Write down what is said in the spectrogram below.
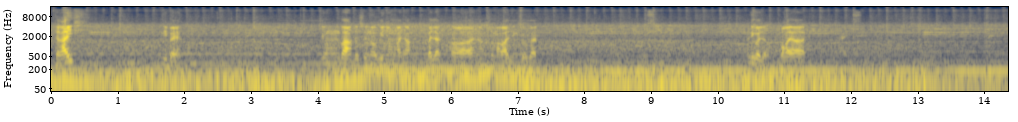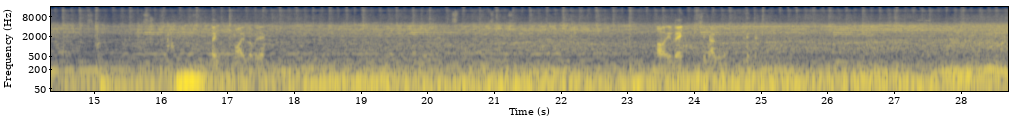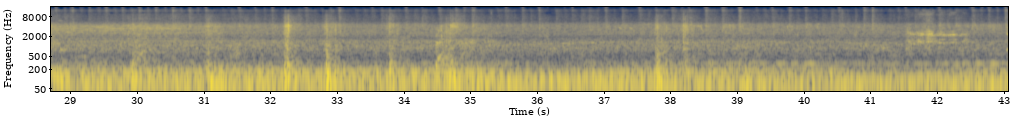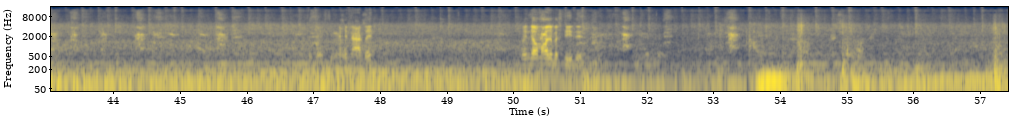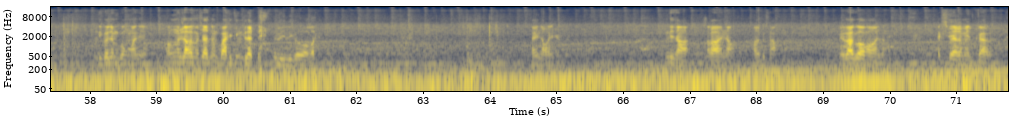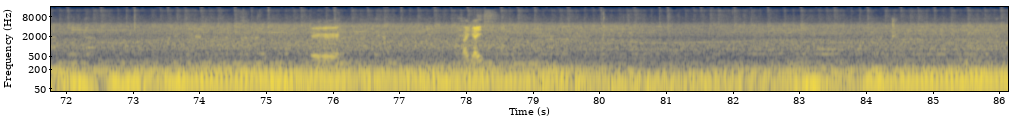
Cauterize? Hindi ba yan? Yung parang susunugin yung ano, balat pa ano, sumakaling sugat. Hindi ko alam. Baka ay, baka iba pala. Oh, iba yun. Sinabi ko. Ako makalabas dito eh. Hindi ko alam kung ano eh. Ang laki masyadong parking lot eh. Naliligaw ako. Ay, nako yun. Hindi, naka, naka, naka, nakalabas na ako. May bago ako ano. Experiment car. Eh, Hi guys.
